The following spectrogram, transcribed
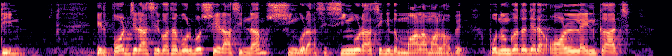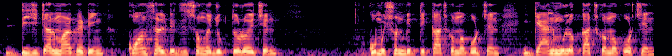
দিন। এরপর যে রাশির কথা বলব, সে রাশির নাম সিংহ রাশি। সিংহ রাশি কিন্তু মালামাল হবে। প্রথম কথা, যারা অনলাইন কাজ ডিজিটাল মার্কেটিং কনসালটেন্সির সঙ্গে যুক্ত রয়েছেন কমিশন ভিত্তিক কাজকর্ম করছেন, জ্ঞানমূলক কাজকর্ম করছেন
